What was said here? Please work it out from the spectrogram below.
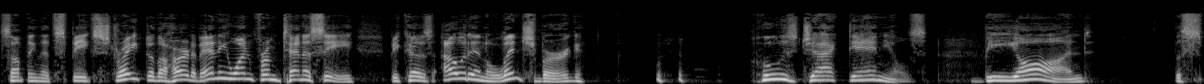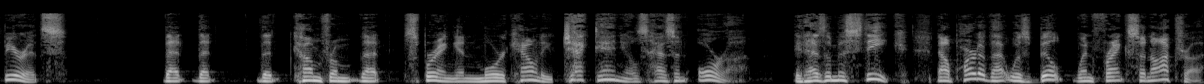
something that speaks straight to the heart of anyone from Tennessee because out in Lynchburg, who's Jack Daniels beyond the spirits that that that come from that spring in Moore County? Jack Daniels has an aura. It has a mystique. Now, part of that was built when Frank Sinatra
